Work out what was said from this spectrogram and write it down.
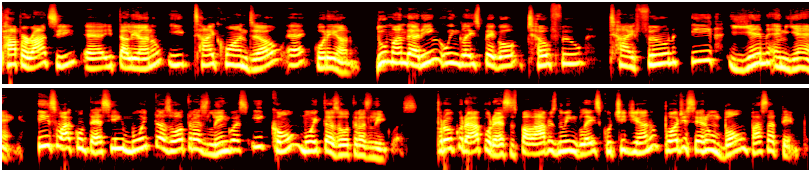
Paparazzi é italiano e taekwondo é coreano. Do mandarim, o inglês pegou tofu, typhoon e yin and yang. Isso acontece em muitas outras línguas e com muitas outras línguas. Procurar por essas palavras no inglês cotidiano pode ser um bom passatempo.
